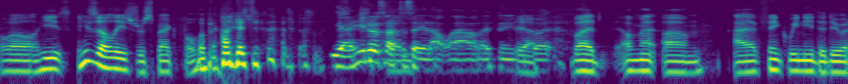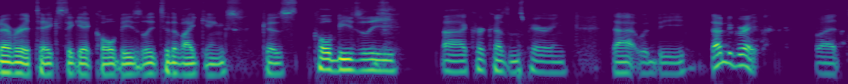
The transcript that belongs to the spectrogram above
Well, he's he's at least respectful about it. yeah, he knows not to Um, say it out loud. I think, yeah. but But um, um, I think we need to do whatever it takes to get Cole Beasley to the Vikings because Cole Beasley, uh, Kirk Cousins pairing, that would be that'd be great. But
